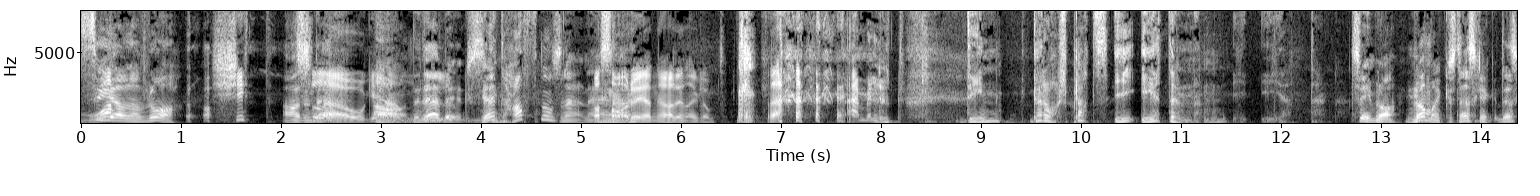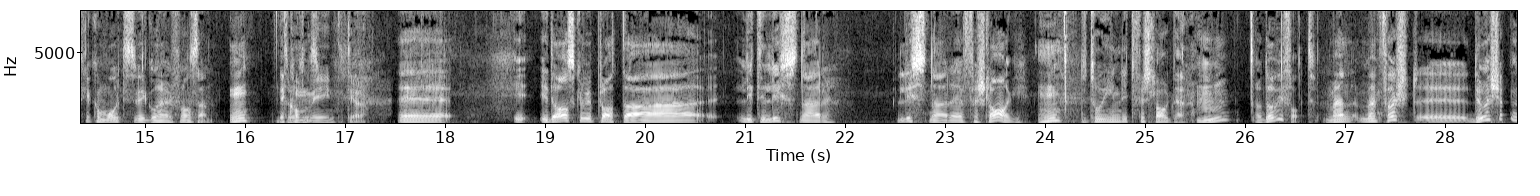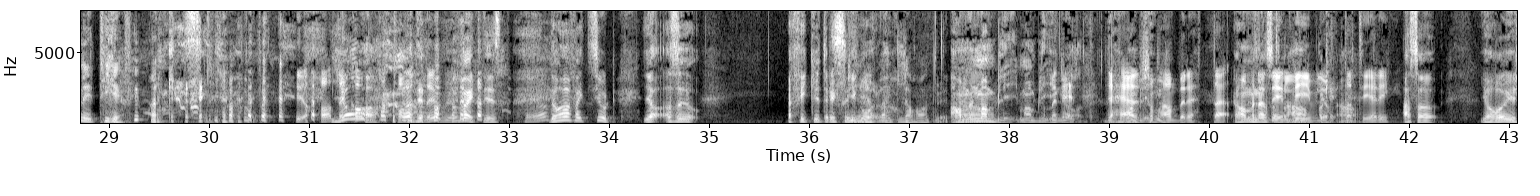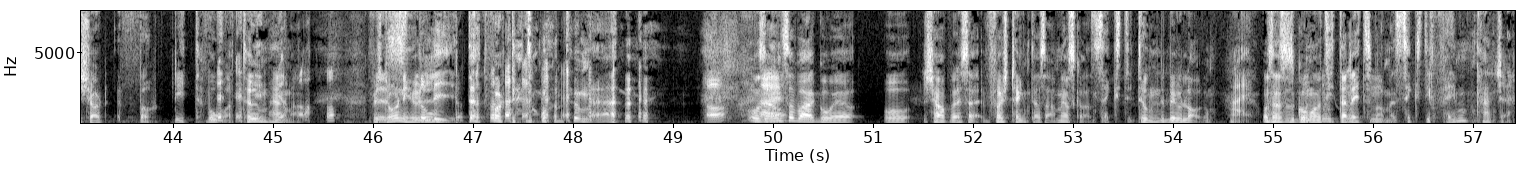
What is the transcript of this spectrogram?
Så jävla bra! Shit! Ja, Slogan! Där, ja, det där, vi, har inte haft någon sån här. nej. Vad sa du igen? Jag har redan glömt. Nej, men Din garageplats i etern. Svinbra. Bra Marcus, den ska, den ska komma ihåg tills vi går härifrån sen. Mm. Det kommer vi inte göra. Eh, i, idag ska vi prata lite lyssnar, lyssnarförslag. Mm. Du tog in lite förslag där. Mm, och det har vi fått. Men, men först, eh, du har köpt en ny tv Marcus. Ja, det Ja, kom på tal det har nu. jag faktiskt. Det har jag faktiskt gjort. Ja, alltså, jag fick ju ett ryck igår. jävla glad. Vet Ja, men man blir, man blir Men det, glad. det här som han berättar, Ja, men alltså, det är en ja, livlig okej. uppdatering. Alltså, jag har ju kört 42 tum hemma. Ja. Förstår ni hur stort. litet 42 tum är? Ja. Och sen Nej. så bara går jag och köper så här. Först tänkte jag så här, men jag ska ha en 60 tum, det blir väl lagom. Nej. Och sen så går man och tittar lite så bara, men 65 kanske?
